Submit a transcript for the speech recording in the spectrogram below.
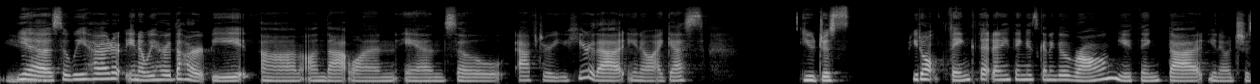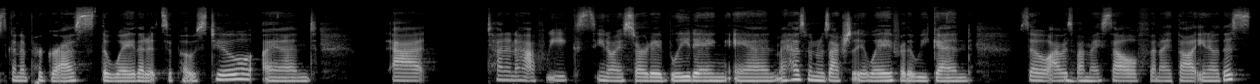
Yeah. yeah. so we heard, you know, we heard the heartbeat um, on that one. And so after you hear that, you know, I guess you just you don't think that anything is going to go wrong. You think that, you know, it's just going to progress the way that it's supposed to. And at 10 and a half weeks, you know, I started bleeding and my husband was actually away for the weekend. So I was mm-hmm. by myself and I thought, you know, this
